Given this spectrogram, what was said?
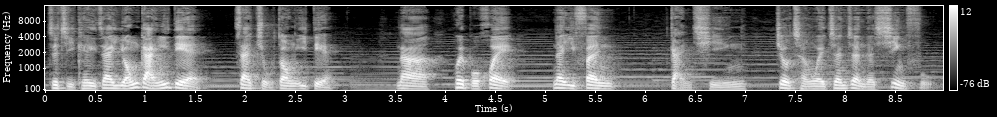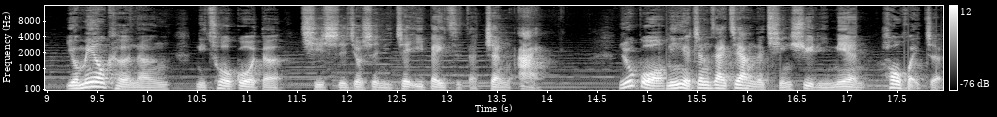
自己可以再勇敢一点，再主动一点，那会不会那一份感情？就成为真正的幸福，有没有可能你错过的其实就是你这一辈子的真爱？如果你也正在这样的情绪里面后悔着、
